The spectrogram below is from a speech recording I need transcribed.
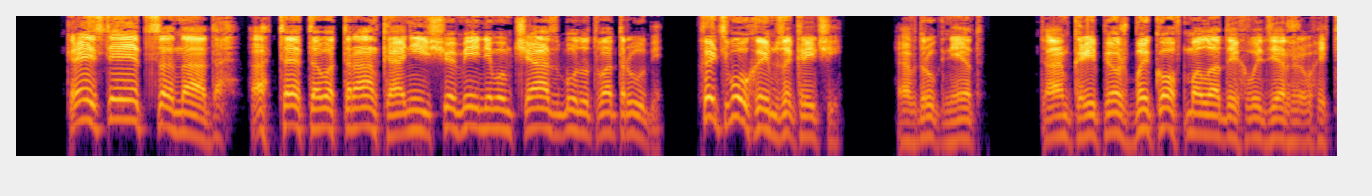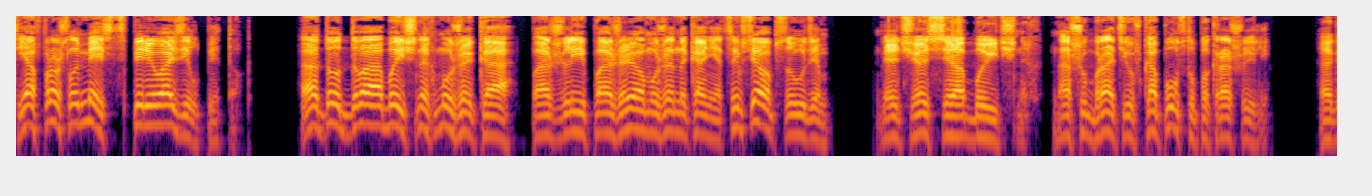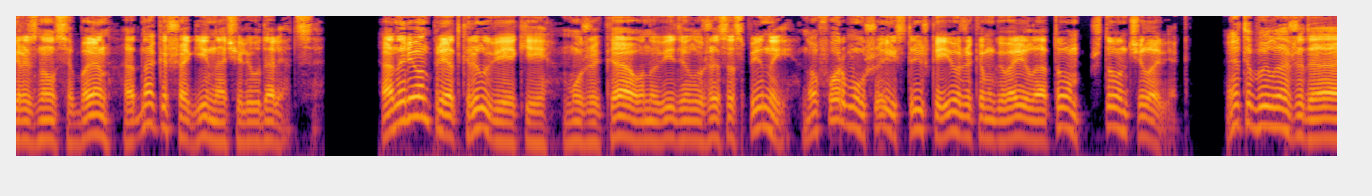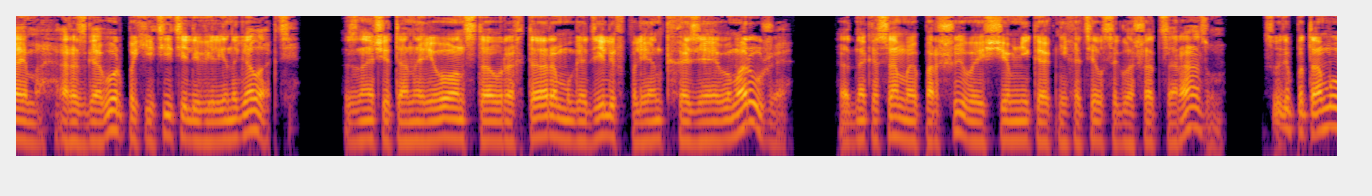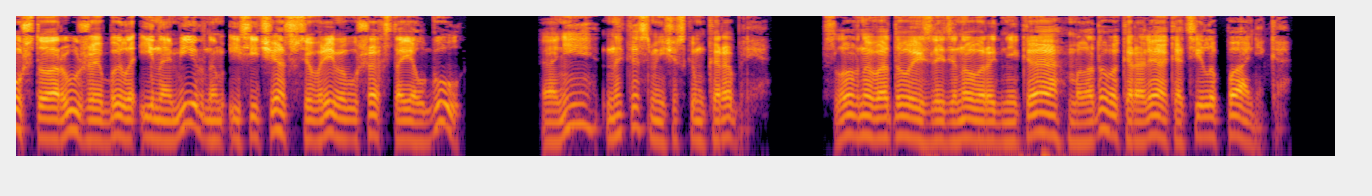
Креститься надо. От этого транка они еще минимум час будут в отрубе. Хоть в ухо им закричи. А вдруг нет? Там крепеж быков молодых выдерживает. Я в прошлом месяце перевозил пяток. А тут два обычных мужика. Пошли пожрем уже наконец и все обсудим. «Да чё обычных! Нашу братью в капусту покрошили!» Огрызнулся Бен, однако шаги начали удаляться. Анарион приоткрыл веки. Мужика он увидел уже со спины, но форма ушей и стрижка ежиком говорила о том, что он человек. Это было ожидаемо, разговор похитителей вели на галакте. Значит, Анарион с Таурахтаром угодили в плен к хозяевам оружия. Однако самое паршивое, с чем никак не хотел соглашаться разум, судя по тому, что оружие было иномирным и сейчас все время в ушах стоял гул, они на космическом корабле. Словно водой из ледяного родника молодого короля окатила паника.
